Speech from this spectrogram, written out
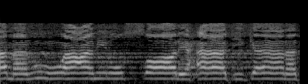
آمنوا وعملوا الصالحات كانت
